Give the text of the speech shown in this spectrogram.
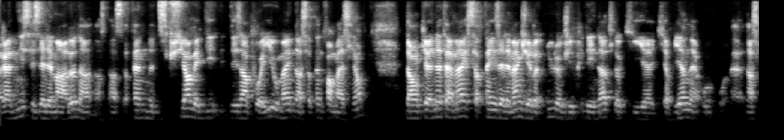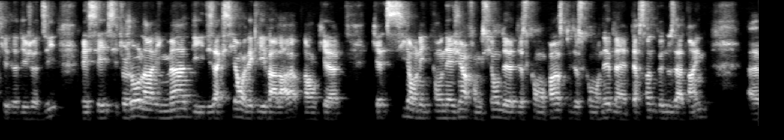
ramener ces éléments-là dans, certaines discussions avec des, employés ou même dans certaines formations. Donc, euh, notamment certains éléments que j'ai retenus, que j'ai pris des notes euh, qui reviennent au, dans ce qui est déjà dit, mais c'est toujours l'enlignement des, actions avec les valeurs. Donc, euh, si on, agit en fonction de, ce qu'on pense et de ce qu'on est, bien, personne ne peut nous atteindre. Euh,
